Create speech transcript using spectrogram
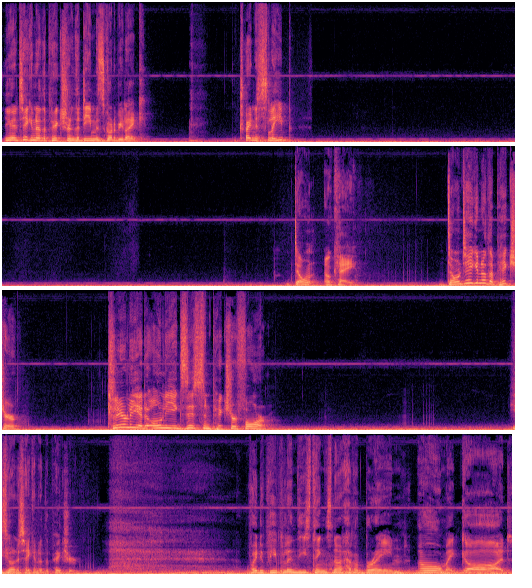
You're gonna take another picture and the demon's gonna be like, trying to sleep? Don't, okay. Don't take another picture. Clearly it only exists in picture form. He's gonna take another picture. Why do people in these things not have a brain? Oh my god.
